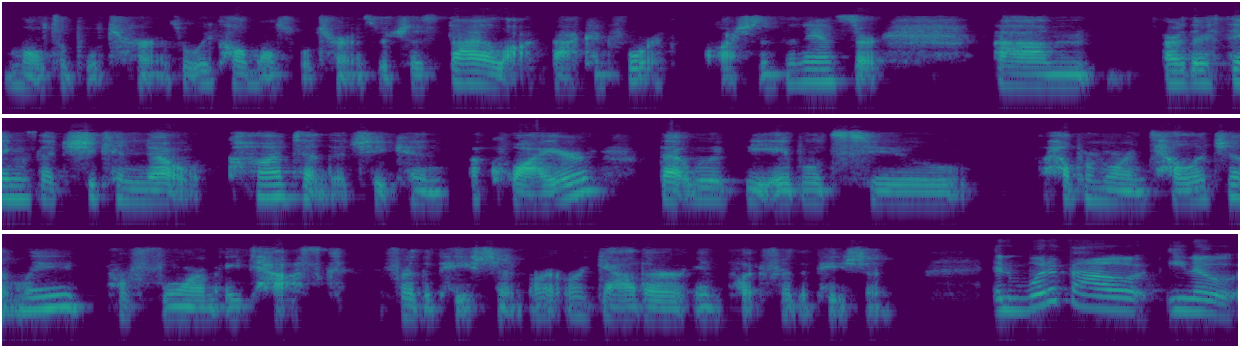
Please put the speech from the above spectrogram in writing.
multiple turns, what we call multiple turns, which is dialogue, back and forth, questions and answer. Um, are there things that she can know, content that she can acquire that would be able to help her more intelligently perform a task for the patient or, or gather input for the patient? And what about, you know,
